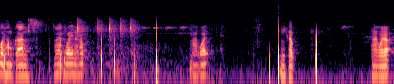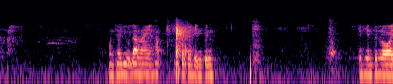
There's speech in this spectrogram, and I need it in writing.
ก็ทำการมากไว้นะครับ มากไว้ นี่ครับ มากไว้แล้ว มันจะอยู่ด้านในนะครับมันก็จะเห็นเป็น จะเห็นเป็นรอย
